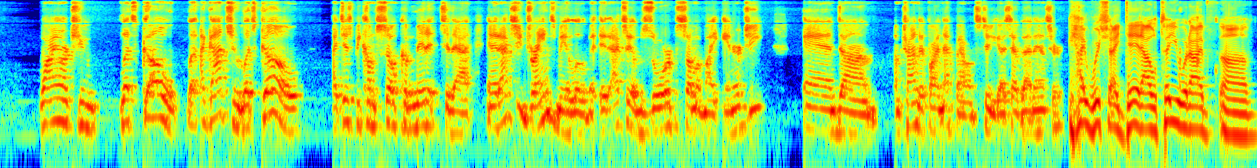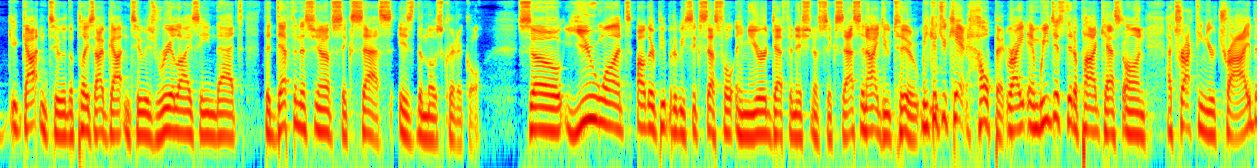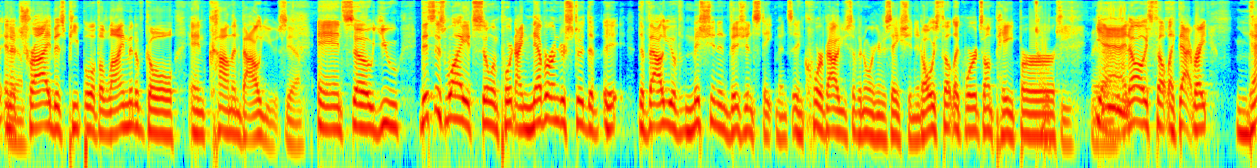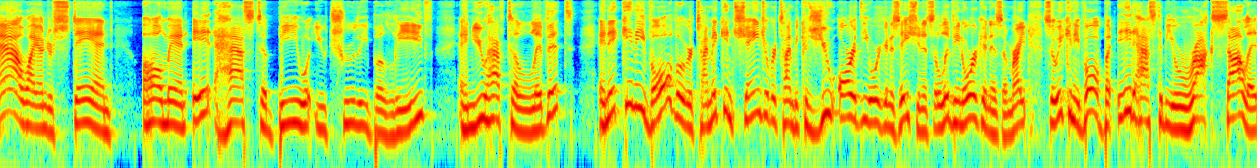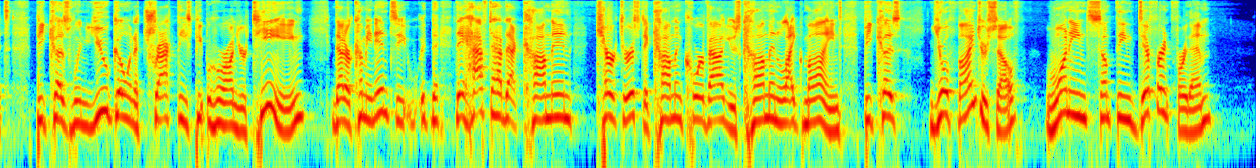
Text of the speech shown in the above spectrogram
why aren't you let's go. I got you. Let's go. I just become so committed to that, and it actually drains me a little bit. It actually absorbs some of my energy, and um, I'm trying to find that balance too. You guys have that answer? I wish I did. I will tell you what I've uh, gotten to. The place I've gotten to is realizing that the definition of success is the most critical. So you want other people to be successful in your definition of success, and I do too, because you can't help it, right? And we just did a podcast on attracting your tribe, and Yeah. a tribe is people of alignment of goal and common values. Yeah. And so you, this is why it's so important. I never understood the eh, the value of mission and vision statements and core values of an organization. It always felt like words on paper. Yeah. it always felt like that, right? Now I understand. Oh man, it has to be what you truly believe, and you have to live it. And it can evolve over time. It can change over time because you are the organization. It's a living organism, right? So it can evolve, but it has to be rock solid because when you go and attract these people who are on your team that are coming into, they have to have that common characteristic, common core values, common like mind, because you'll find yourself wanting something different for them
